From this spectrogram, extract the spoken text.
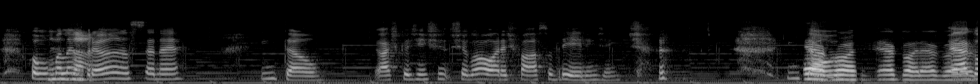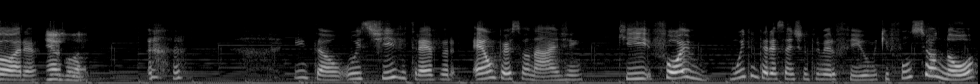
como uma Exato. lembrança, né? Então, eu acho que a gente chegou a hora de falar sobre ele, hein, gente? então, é agora, é agora, é agora. É agora. É agora. então, o Steve Trevor é um personagem que foi muito interessante no primeiro filme, que funcionou,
